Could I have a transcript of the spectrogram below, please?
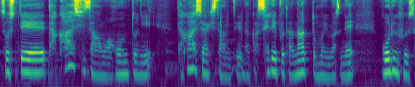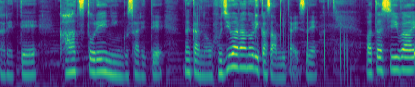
そして高橋さんは本当に高橋明さんってなんかセレブだなと思いますね。ゴルフされて加圧トレーニングされてなんかあの藤原紀香さんみたいですね。私は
